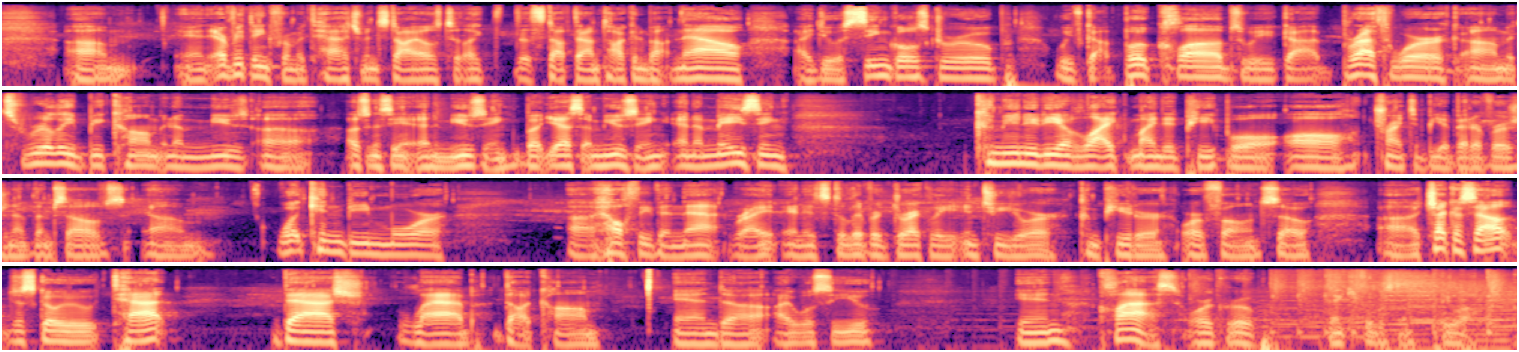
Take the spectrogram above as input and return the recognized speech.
um, and everything from attachment styles to like the stuff that I'm talking about now. I do a singles group. We've got book clubs. We've got breath work. Um, it's really become an amuse, uh, I was going to say an amusing, but yes, amusing, an amazing community of like minded people all trying to be a better version of themselves. Um, what can be more uh, healthy than that, right? And it's delivered directly into your computer or phone. So uh, check us out. Just go to tat lab.com and uh, I will see you in class or group. Thank you for listening. Be well.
